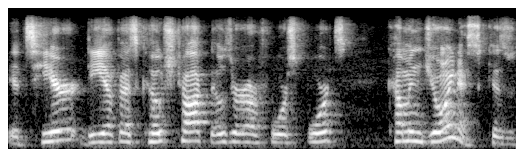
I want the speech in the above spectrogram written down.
It's here, DFS Coach Talk. Those are our four sports. Come and join us because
